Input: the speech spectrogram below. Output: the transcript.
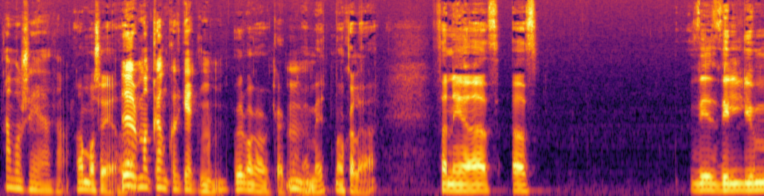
Það má segja það. Það má segja það. Við erum að ganga gegnum. Við erum að ganga gegnum, mm. meitt, nákvæmlega. Þannig að, að við viljum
